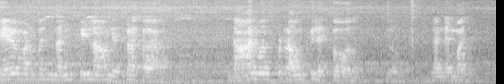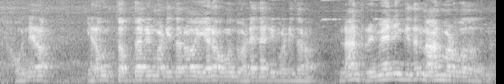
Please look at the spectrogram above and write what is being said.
ಸೇವೆ ಮಾಡಿ ಬಂದು ನನ್ನ ಫೀಲ್ ಅವ್ನು ಎತ್ಕೊಳಕ್ಕಾಗಲ್ಲ. ನಾನು ಬಂದ್ಬಿಟ್ರೆ ಅವ್ನ ಫೀಲ್ ಎತ್ಕೋಬೋದು. ನನ್ನ ಮ ಅವನೇನೋ ಏನೋ ಒಂದು ತಬ್ದಾರಿ ಮಾಡಿದಾರೋ, ಏನೋ ಒಂದು ಒಳ್ಳೆ ದಾರಿ ಮಾಡಿದಾರೋ? ನಾನು ರಿಮೈನಿಂಗ್ ಇದ್ರೆ ನಾನು ಮಾಡ್ಬೋದು ಅದನ್ನು.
